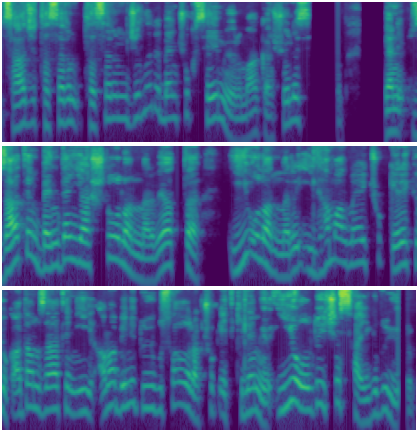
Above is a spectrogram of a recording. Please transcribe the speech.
sadece tasarım tasarımcıları ben çok sevmiyorum Hakan. Şöyle sevmiyorum. Yani zaten benden yaşlı olanlar veyahut da iyi olanları ilham almaya çok gerek yok. Adam zaten iyi ama beni duygusal olarak çok etkilemiyor. İyi olduğu için saygı duyuyorum.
